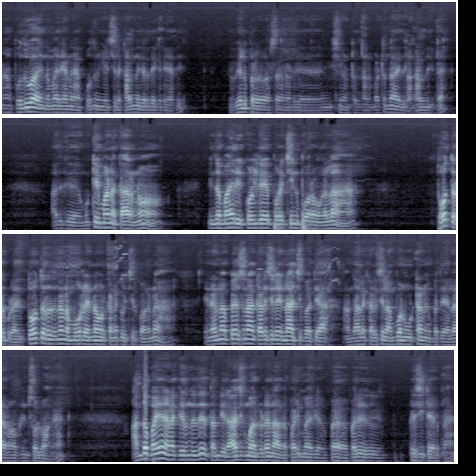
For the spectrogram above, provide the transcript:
நான் பொதுவாக இந்த மாதிரியான பொது நிகழ்ச்சியில் கலந்துக்கிறதே கிடையாது. வேலுப்பிரகாஷ் சாரோட விஷயன்றதுனால மட்டும்தான் இதில் கலந்துக்கிட்டேன். அதுக்கு முக்கியமான காரணம் இந்த மாதிரி கொள்கை புரட்சின்னு போகிறவங்கெல்லாம் தோத்துறக்கூடாது. தோத்துறதுன்னா நம்ம ஊரில் என்ன ஒரு கணக்கு வச்சுருப்பாங்கன்னா என்னென்ன பேசுனா கடைசியில் என்ன ஆச்சு பார்த்தியா அந்த ஆளை கடைசியில் அம்போன்னு விட்டானுங்க பார்த்தியா எல்லாரும் அப்படின்னு சொல்லுவாங்க. அந்த பயம் எனக்கு இருந்தது. தம்பி ராஜ்குமார் கூட நான் அதை பரிமாறி ப பரி பேசிகிட்டே இருப்பேன்.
